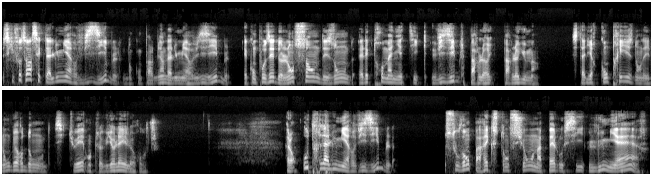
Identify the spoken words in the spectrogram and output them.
ce qu'il faut savoir, c'est que la lumière visible, donc on parle bien de la lumière visible, est composée de l'ensemble des ondes électromagnétiques visibles par l'œil humain c'est-à-dire comprises dans des longueurs d'onde situées entre le violet et le rouge. Alors, outre la lumière visible, souvent par extension on appelle aussi lumière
